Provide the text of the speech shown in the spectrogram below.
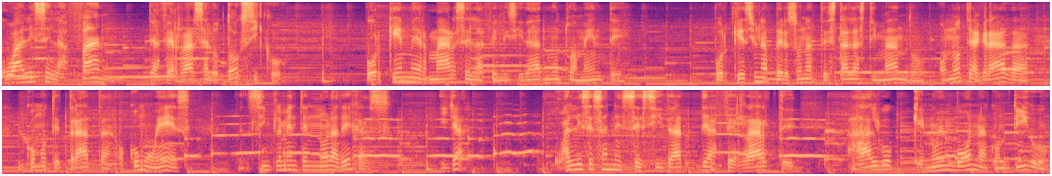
¿cuál es el afán de aferrarse a lo tóxico? ¿Por qué mermarse la felicidad mutuamente? ¿Por qué si una persona te está lastimando o no te agrada cómo te trata o cómo es, simplemente no la dejas y ya? ¿Cuál es esa necesidad de aferrarte a algo que no embona contigo,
